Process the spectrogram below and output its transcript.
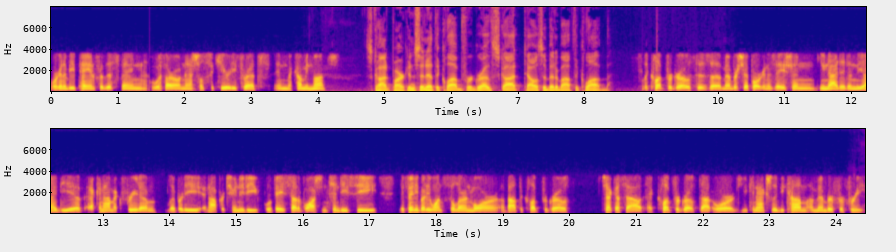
we're going to be paying for this thing with our own national security threats in the coming months. Scott Parkinson at the Club for Growth. Scott, tell us a bit about the club. The Club for Growth is a membership organization united in the idea of economic freedom, liberty, and opportunity. We're based out of Washington, D.C. If anybody wants to learn more about the Club for Growth, check us out at clubforgrowth.org. You can actually become a member for free.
